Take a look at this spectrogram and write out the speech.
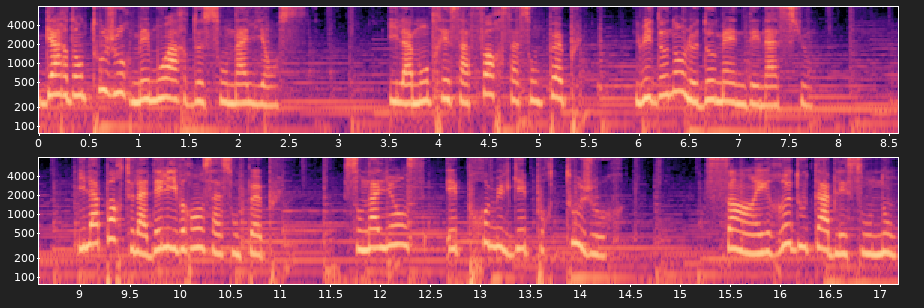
gardant toujours mémoire de son alliance. Il a montré sa force à son peuple, lui donnant le domaine des nations. Il apporte la délivrance à son peuple, son alliance est promulguée pour toujours. Saint et redoutable est son nom.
